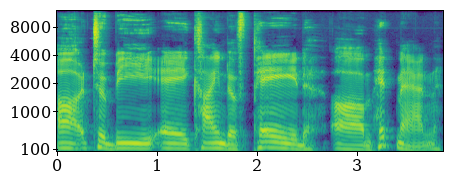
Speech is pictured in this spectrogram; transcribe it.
uh, to be a kind of paid um, hitman.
